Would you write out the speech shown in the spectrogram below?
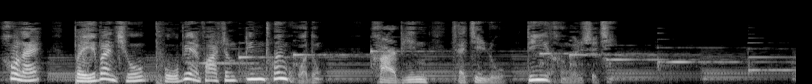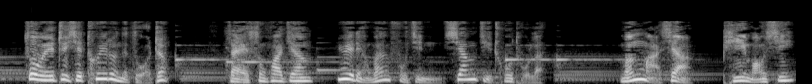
后来北半球普遍发生冰川活动，哈尔滨才进入低恒温时期。作为这些推论的佐证，在松花江月亮湾附近相继出土了猛犸象、披毛犀、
